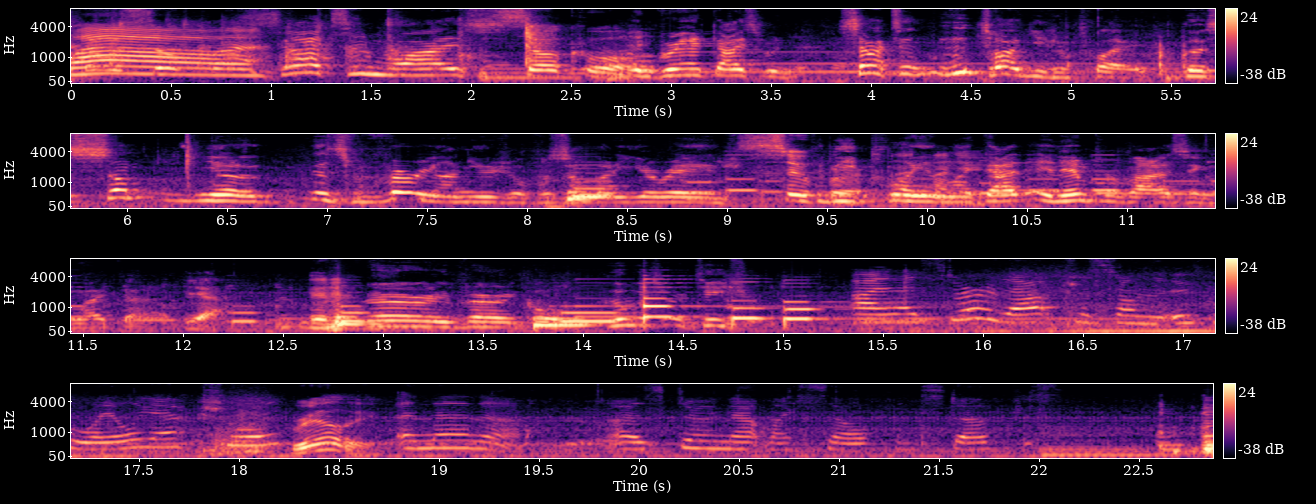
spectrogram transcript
Wow. Saxon Weiss. So cool. and Grant Geissman. Saxon, who taught you to play? Because some, you know, it's very unusual for somebody your age Super to be playing like that and improvising like that. Yeah, it is. Very, very cool. Who was your teacher? I, I started out just on the ukulele actually, Really? and then uh, I was doing that myself and stuff. Just,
